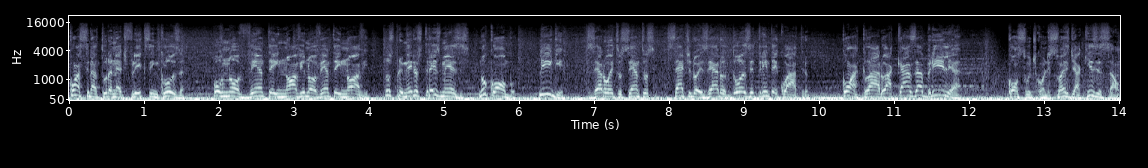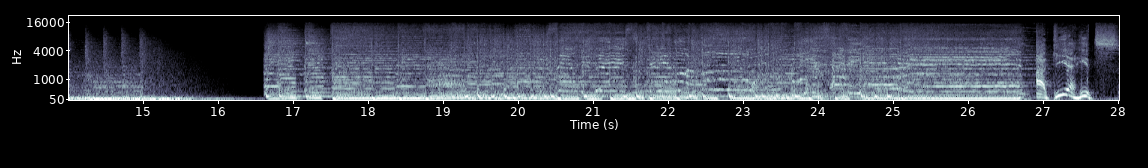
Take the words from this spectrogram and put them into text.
com assinatura Netflix inclusa por 99,99 nos primeiros três meses no combo. Ligue 0800 720 1234. Com a Claro, a casa brilha. Consulte condições de aquisição. Aqui é Hits.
